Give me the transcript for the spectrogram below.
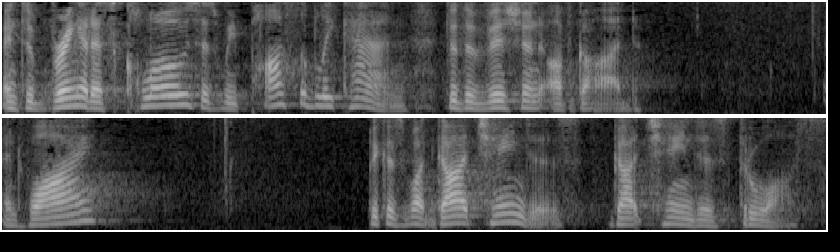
and to bring it as close as we possibly can to the vision of God. And why? Because what God changes, God changes through us.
